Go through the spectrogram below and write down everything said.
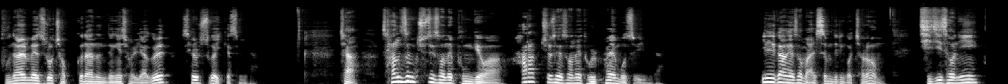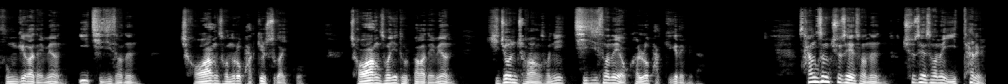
분할 매수로 접근하는 등의 전략을 세울 수가 있겠습니다. 자, 상승 추세선의 붕괴와 하락 추세선의 돌파의 모습입니다. 1강에서 말씀드린 것처럼 지지선이 붕괴가 되면 이 지지선은 저항선으로 바뀔 수가 있고 저항선이 돌파가 되면 기존 저항선이 지지선의 역할로 바뀌게 됩니다. 상승 추세에서는 추세선의 이탈을,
